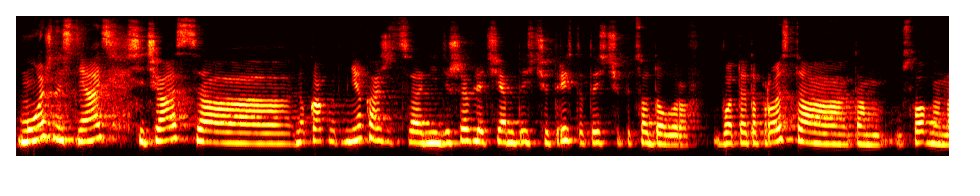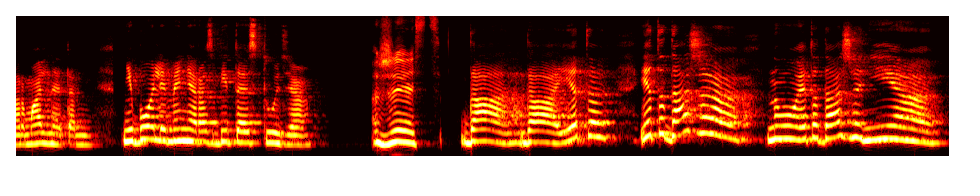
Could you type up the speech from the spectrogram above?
можно снять сейчас, а, ну как вот мне кажется, не дешевле, чем 1300-1500 долларов. Вот это просто там условно нормальная, там не более-менее разбитая студия. Жесть. Да, да, и это, это даже, ну, это даже не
